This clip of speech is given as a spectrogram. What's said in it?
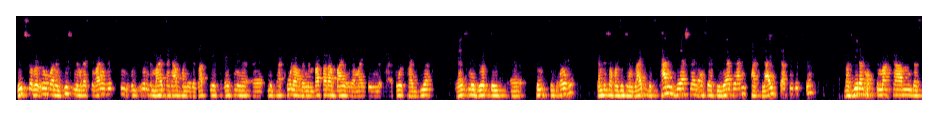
willst du aber irgendwo an einem Tisch in einem Restaurant sitzen und irgendeine Mahlzeit haben, von der du satt wirst, rechne äh, mit einer Cola oder einem Wasser dabei oder meinetwegen mit einem alkoholfreien Bier, rechne wirklich äh, 50 Euro, dann bist du auf der sicheren Seite. Das kann sehr schnell auch sehr viel mehr werden, vergleich das ein bisschen. Was wir dann oft gemacht haben, dass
